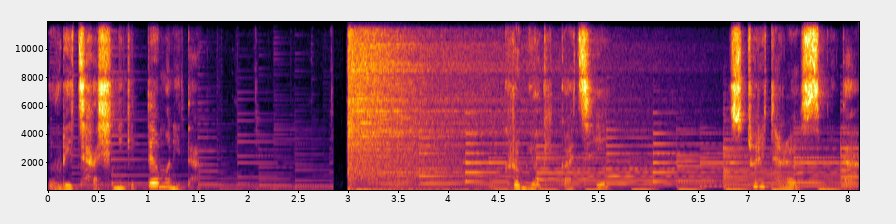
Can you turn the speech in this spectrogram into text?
우리 자신이기 때문이다. 그럼 여기까지 스토리텔러였습니다.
